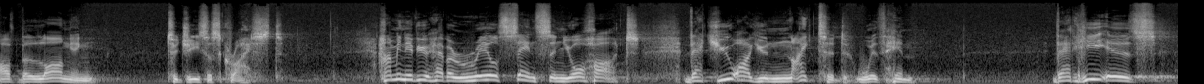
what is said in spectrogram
of belonging to Jesus Christ? How many of you have a real sense in your heart that you are united with Him? That He is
